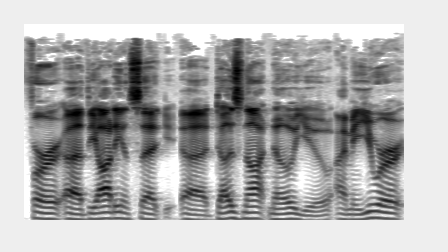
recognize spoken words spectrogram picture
for uh, the audience that uh, does not know you, I mean, you were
